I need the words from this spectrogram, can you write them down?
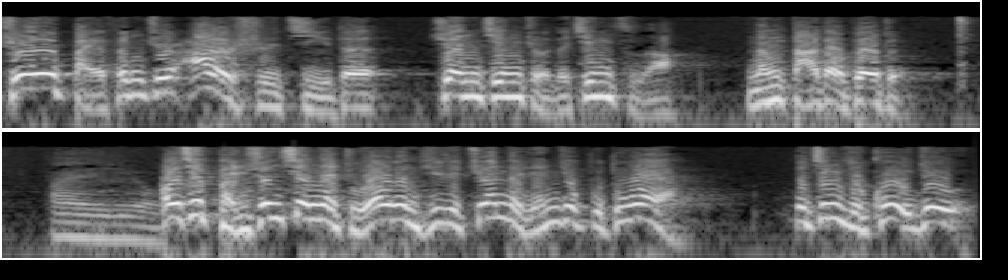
只有百分之二十几的捐精者的精子啊能达到标准，哎呦，而且本身现在主要问题是捐的人就不多呀，那精子库就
